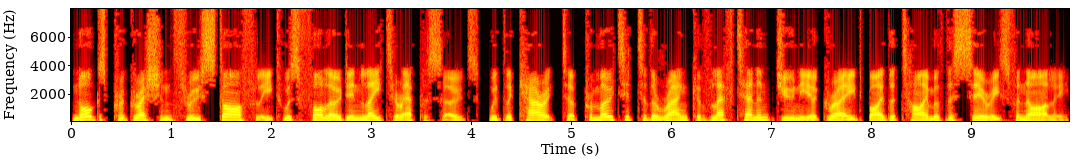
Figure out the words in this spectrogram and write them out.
Nog's progression through Starfleet was followed in later episodes, with the character promoted to the rank of Lieutenant Junior grade by the time of the series finale,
